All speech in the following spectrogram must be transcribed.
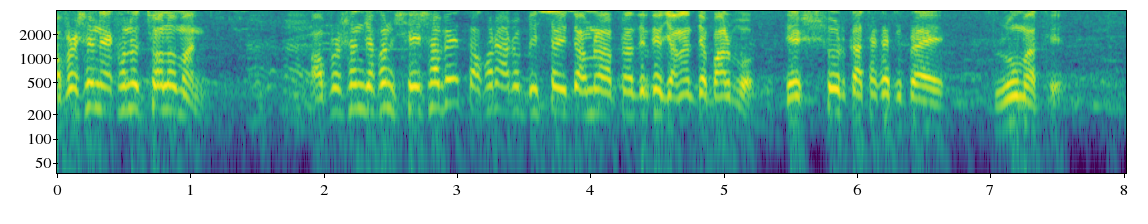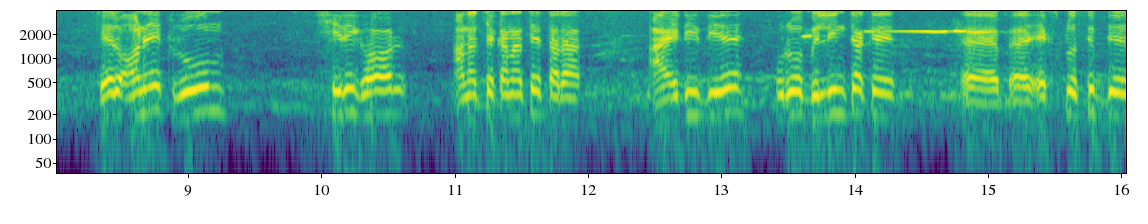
অপারেশন এখনও চলমান। অপারেশন যখন শেষ হবে, তখন আরও বিস্তারিত আমরা আপনাদেরকে জানাতে পারব। দেড়শোর কাছাকাছি প্রায় রুম আছে। এর অনেক রুম, সিঁড়িঘর, আনাচে কানাচে তারা আইডি দিয়ে পুরো বিল্ডিংটাকে এক্সপ্লোসিভ দিয়ে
